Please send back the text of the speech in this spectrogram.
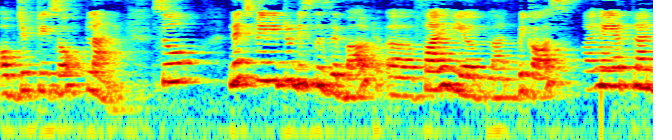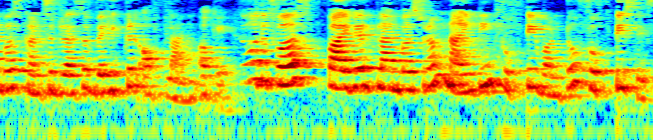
objectives of planning. So next we need to discuss about uh, five year plan because five year plan was considered as a vehicle of planning. Okay. So the first five year plan was from 1951 to 56.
